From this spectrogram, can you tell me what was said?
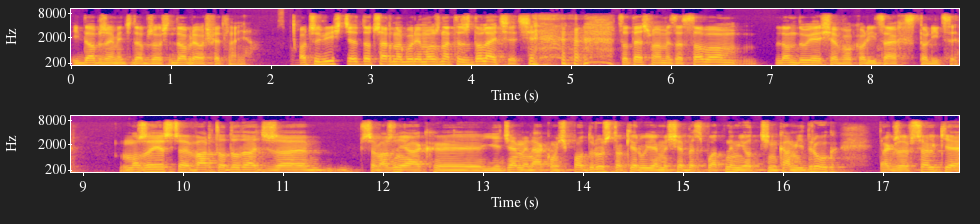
i dobrze mieć dobrze, dobre oświetlenie. Oczywiście do Czarnogóry można też dolecieć, co też mamy za sobą. Ląduje się w okolicach stolicy. Może jeszcze warto dodać, że przeważnie jak y, jedziemy na jakąś podróż, to kierujemy się bezpłatnymi odcinkami dróg, także wszelkie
